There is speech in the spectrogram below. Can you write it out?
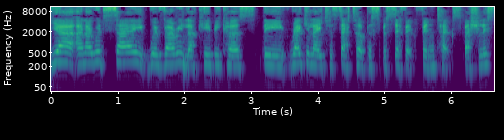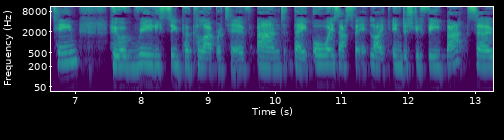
Yeah, and I would say we're very lucky because the regulator set up a specific fintech specialist team who are really super collaborative and they always ask for like industry feedback. So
